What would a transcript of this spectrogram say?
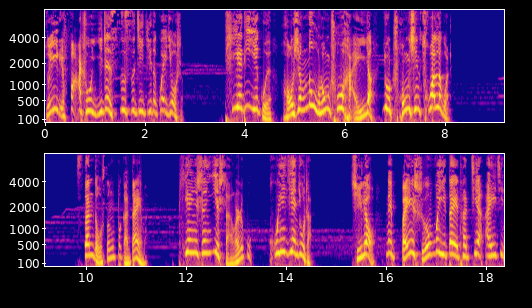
嘴里发出一阵嘶嘶唧唧的怪叫声，贴地一滚，好像怒龙出海一样，又重新窜了过来。三斗僧不敢怠慢，偏身一闪而过，挥剑就斩。岂料那白蛇未待他剑挨近，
